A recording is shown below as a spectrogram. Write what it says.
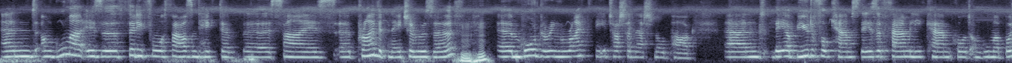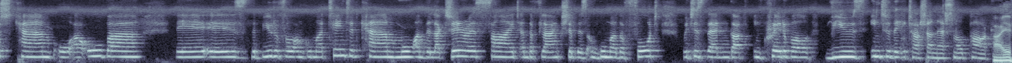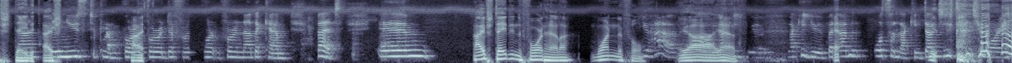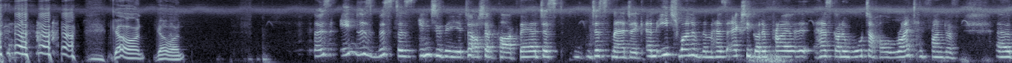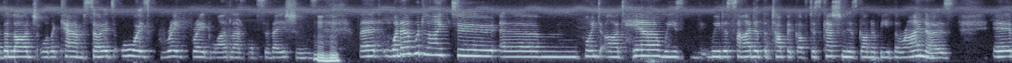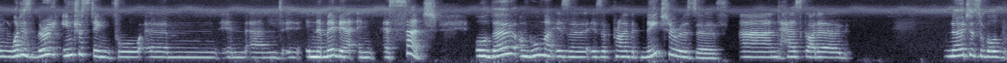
And Onguma is a 34,000 hectare uh, size uh, private nature reserve mhm. um, bordering right the Etosha National Park. And there are beautiful camps. There's a family camp called Onguma Bush Camp or Aoba. There is the beautiful Onguma Tented Camp, more on the luxurious side. And the flagship is Onguma the Fort, which has then got incredible views into the Etosha National Park. I have stayed. And I've, then used to come for, I- for a different for, for another camp. But um, I've stayed in the fort, Hella. Wonderful. you have. Yeah, oh, I lucky. You. Lucky you, but I'm also lucky. Don't you? Don't you worry. Go on, go on. Those endless vistas into the Etosha Park, they are just just magic. And each one of them has actually got a pri- has got a water hole right in front of uh, the lodge or the camp. So it's always great, great wildlife observations. But what I would like to um, point out here, we we decided the topic of discussion is going to be the rhinos. Um, what is very interesting for um, in and in, in Namibia, and as such, although Onguma is a is a private nature reserve and has got a noticeable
